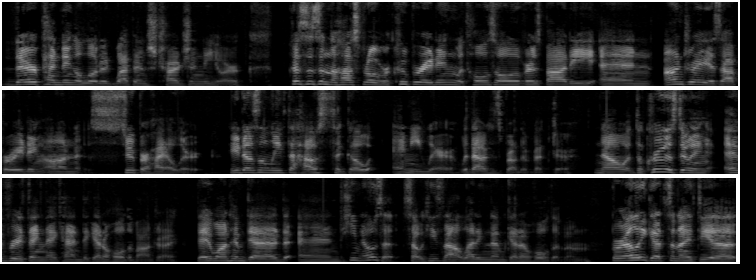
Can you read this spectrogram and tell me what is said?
They're pending a loaded weapons charge in New York. Chris is in the hospital recuperating with holes all over his body, and Andre is operating on super high alert. He doesn't leave the house to go anywhere without his brother Victor. Now, the crew is doing everything they can to get a hold of Andre. They want him dead, and he knows it, so he's not letting them get a hold of him. Borelli gets an idea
